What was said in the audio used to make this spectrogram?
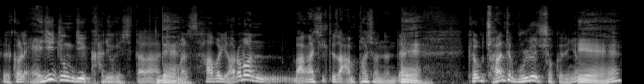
그래서 그걸 애지중지 가지고 계시다가 네. 정말 사업을 여러 번 망하실 때도 안 파셨는데 네. 결국 저한테 물려주셨거든요. 예.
